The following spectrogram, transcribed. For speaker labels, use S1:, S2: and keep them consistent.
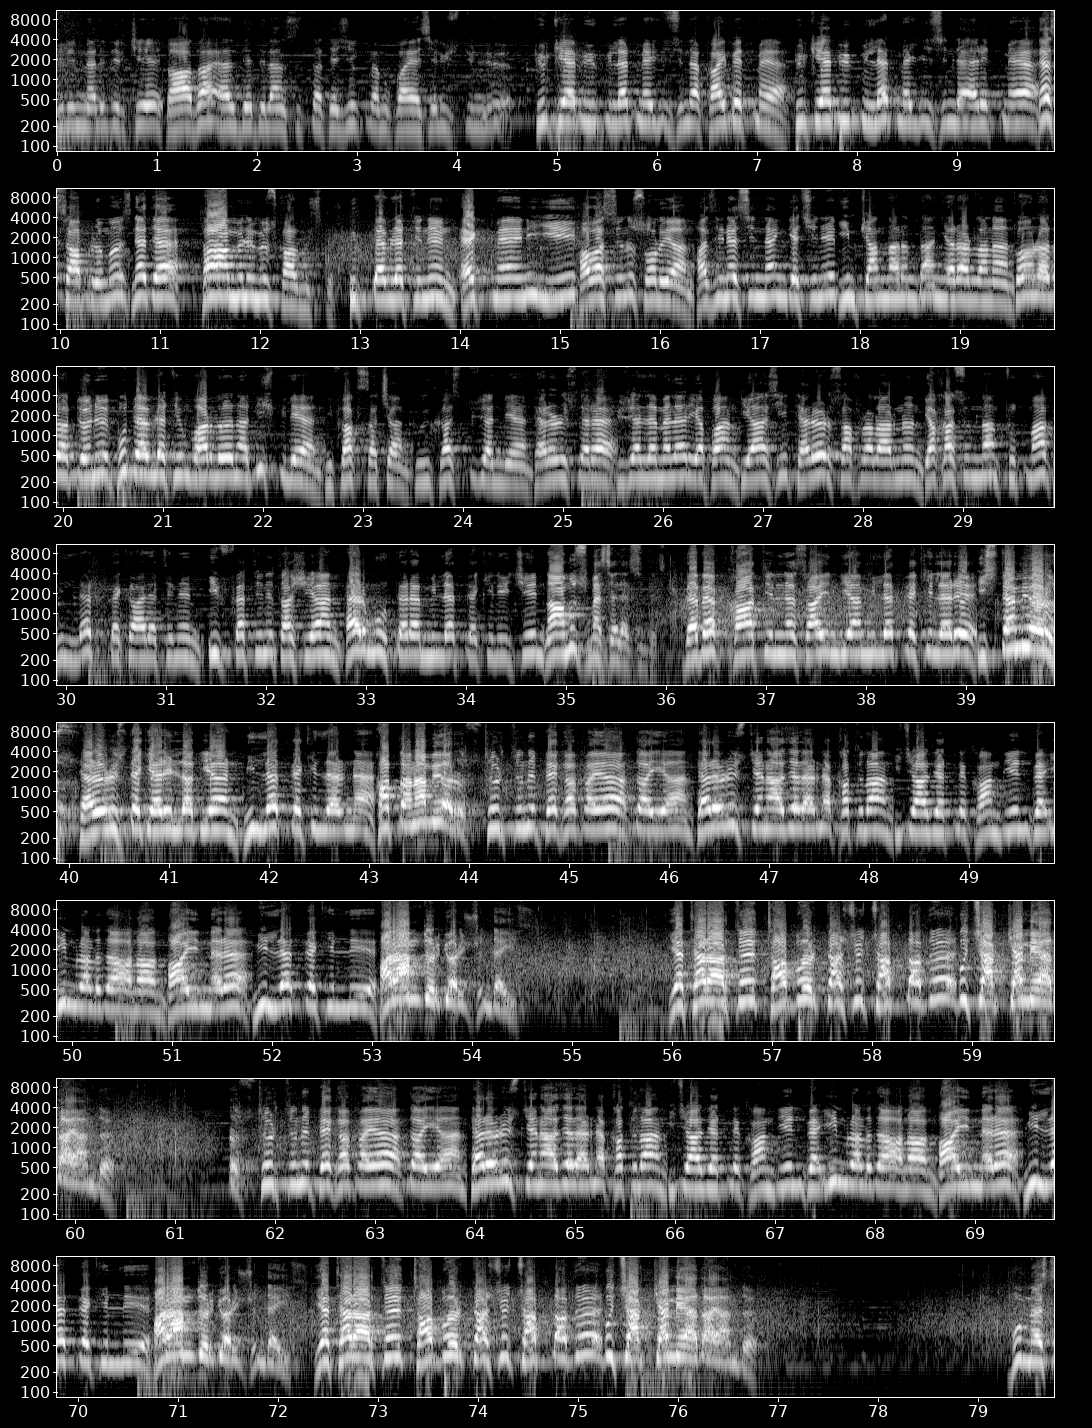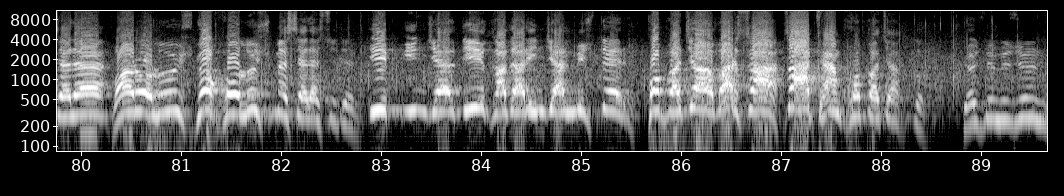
S1: Bilinmelidir ki dağda elde edilen stratejik ve mukayeseli üstünlüğü Türkiye Büyük Millet Meclisi'nde kaybetmeye, Türkiye Büyük Millet Meclisi'nde eritmeye ne sabrımız ne de tahammülümüz kalmıştır. Türk Devleti'nin ekmeğini yiyip havasını soluyan, hazinesinden geçinip imkanlarından yararlanan, sonra da dönüp bu devletin varlığına diş bileyen, nifak saçan, suikast düzenleyen, teröristlere güzellemeler yapan siyasi terör safralarının yakasından tutmak millet vekaletinin iffetini taşıyan her muhterem milletvekili için namus meselesidir. Bebek katiline sayın diyen milletvekilleri istemiyoruz. Teröriste gerilla diyen milletvekillerine katlanamıyoruz. Sırtını PKK'ya dayayan, terörist cenazelerine katılan icazetli Kandil ve İmralı'da alan hainlere milletvekilliği haramdır görüşündeyiz. Yeter artık sabır taşı çatladı, bıçak kemiğe dayandı. Sırtını PKK'ya dayayan, terörist cenazelerine katılan icazetli Kandil ve İmralı'da alan hainlere milletvekilliği haramdır görüşündeyiz. Yeter artık sabır taşı çatladı, bıçak kemiğe dayandı. Bu mesele varoluş, yok oluş meselesidir. İp inceldiği kadar incelmiştir. Kopacağı varsa zaten kopacaktır. Gözümüzün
